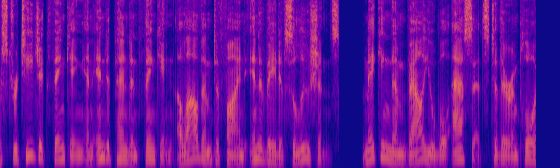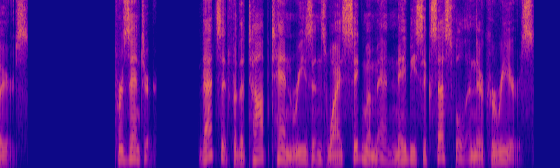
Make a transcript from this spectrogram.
strategic thinking and independent thinking allow them to find innovative solutions, making them valuable assets to their employers. Presenter. That's it for the top 10 reasons why Sigma men may be successful in their careers.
